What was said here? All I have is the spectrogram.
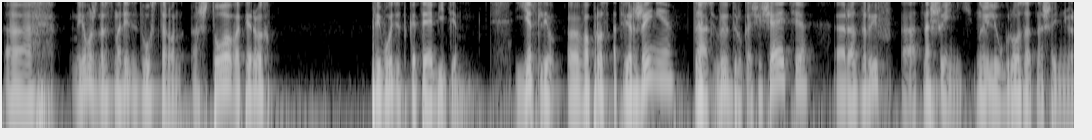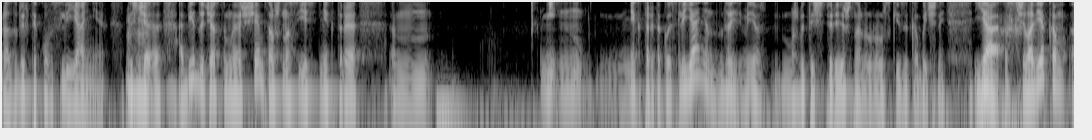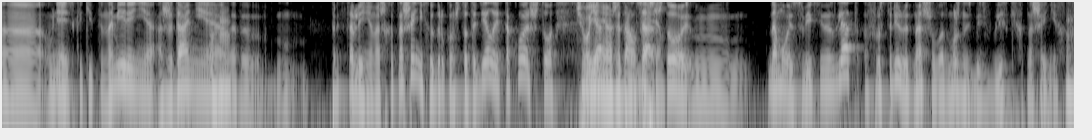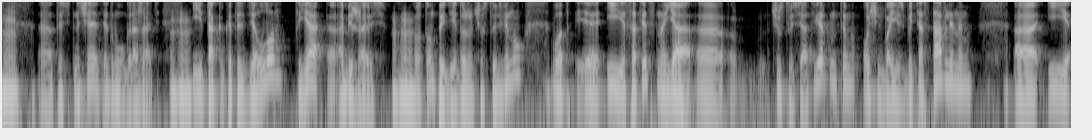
ее можно рассмотреть с двух сторон. Что, во-первых, приводит к этой обиде? Если э, вопрос отвержения, то Так. есть вы вдруг ощущаете э, разрыв э, отношений, ну или угроза отношений, разрыв такого слияния. То есть ча- э, обиду часто мы ощущаем, потому что у нас есть некоторое эм, не- ну, некоторое такое слияние, я- может быть, ты сейчас перейдешь на ру- русский язык обычный. Я с человеком, э, у меня есть какие-то намерения, ожидания, Мгм. э, о наших отношениях, и вдруг он что-то делает такое, что... Чего я, не ожидал Да, совсем. что, на мой субъективный взгляд, фрустрирует нашу возможность быть в близких отношениях. Э, То есть начинает этому угрожать. мгм, И так как это сделал он, то я э, обижаюсь. мгм. Вот он, по идее, должен чувствовать вину. Вот. э, И, соответственно, я чувствую себя отвергнутым, очень боюсь быть оставленным. И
